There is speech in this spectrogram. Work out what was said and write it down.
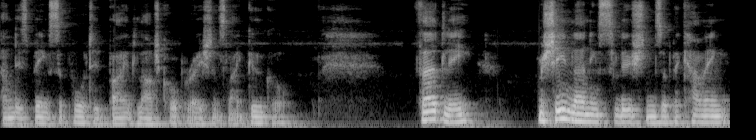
and is being supported by large corporations like Google. Thirdly, machine learning solutions are becoming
